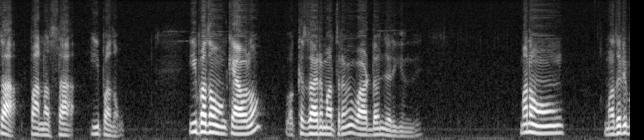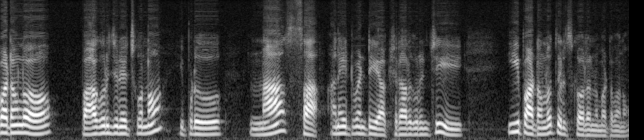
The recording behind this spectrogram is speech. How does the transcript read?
స పనస ఈ పదం. ఈ పదం కేవలం ఒక్కసారి మాత్రమే వాడడం జరిగింది. మనం మొదటి పాఠంలో పా గురించి నేర్చుకున్నాం. ఇప్పుడు నా స అనేటువంటి అక్షరాల గురించి ఈ పాఠంలో తెలుసుకోవాలన్నమాట మనం.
